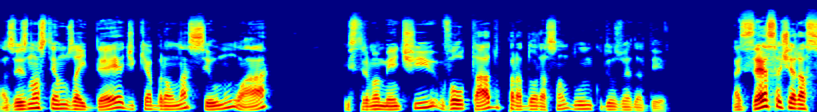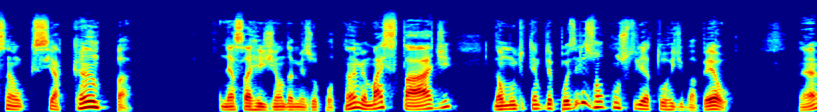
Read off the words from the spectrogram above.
Às vezes nós temos a ideia de que Abraão nasceu num lar extremamente voltado para a adoração do único Deus verdadeiro. Mas essa geração que se acampa nessa região da Mesopotâmia, mais tarde, não muito tempo depois, eles vão construir a Torre de Babel. Né?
